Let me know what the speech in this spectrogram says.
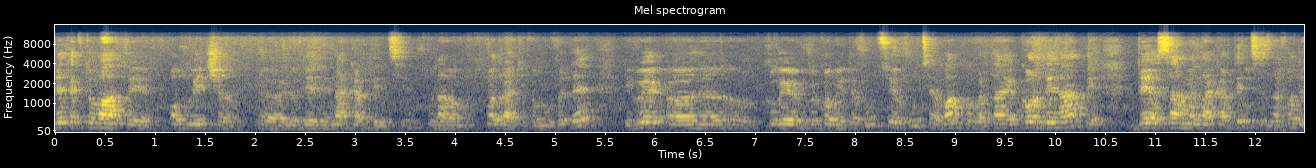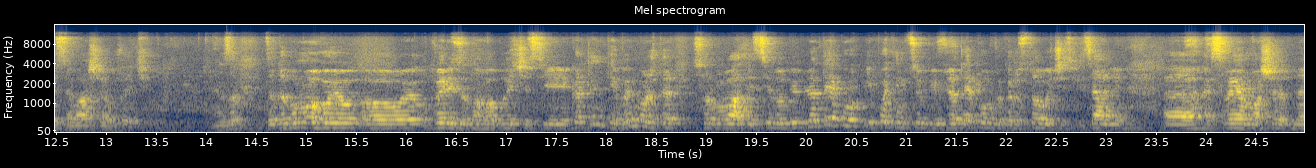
детектувати обличчя е, людини на картинці, вона вам квадратиком веде, і ви, е, коли виконуєте функцію, функція вам повертає координати, де саме на картинці знаходиться ваше обличчя. За, допомогою вирізаного обличчя цієї картинки ви можете сформувати цілу бібліотеку і потім цю бібліотеку, використовуючи спеціальні е, SVM машини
